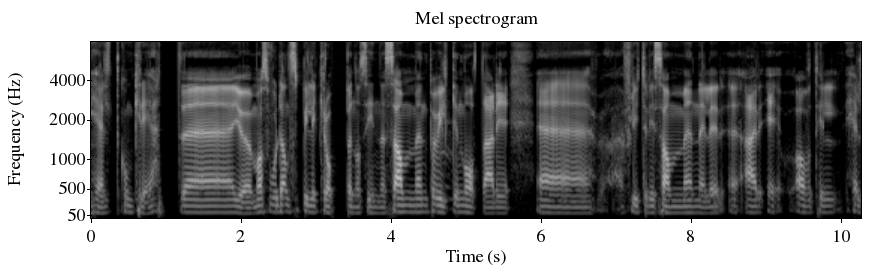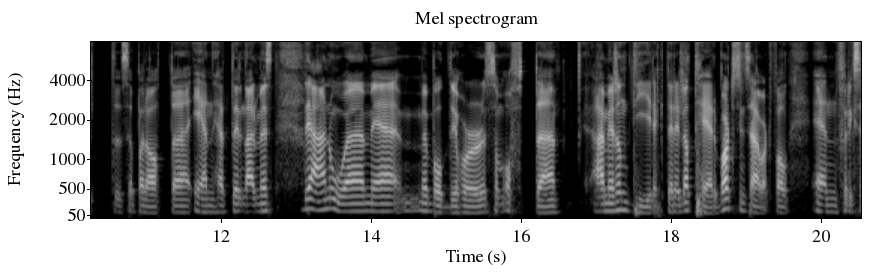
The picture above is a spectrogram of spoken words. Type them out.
helt konkret eh, gjør med oss? Hvordan spiller kroppen og sinnet sammen? På hvilken måte er de eh, Flyter de sammen, eller er av og til helt separate enheter, nærmest. Det er noe med, med body horror som ofte er mer sånn direkte relaterbart, syns jeg i hvert fall, enn f.eks.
